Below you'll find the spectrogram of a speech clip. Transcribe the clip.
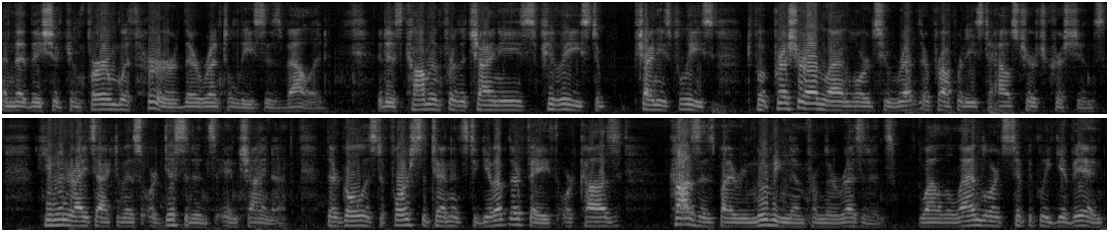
and that they should confirm with her their rental lease is valid. It is common for the Chinese police to Chinese police to put pressure on landlords who rent their properties to house church Christians, human rights activists, or dissidents in China. Their goal is to force the tenants to give up their faith or cause causes by removing them from their residence. While the landlords typically give in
